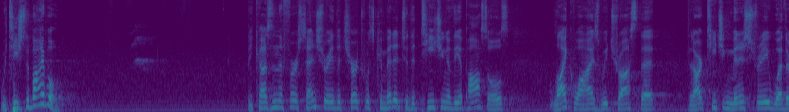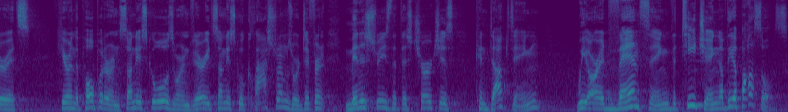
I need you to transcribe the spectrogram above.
we teach the Bible. Because in the first century, the church was committed to the teaching of the apostles. Likewise, we trust that, that our teaching ministry, whether it's here in the pulpit or in Sunday schools or in varied Sunday school classrooms or different ministries that this church is conducting, we are advancing the teaching of the apostles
